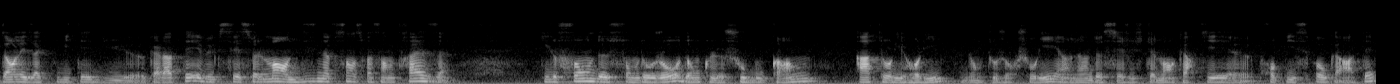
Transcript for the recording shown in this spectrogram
dans les activités du euh, karaté, vu que c'est seulement en 1973 qu'il fonde son dojo, donc le Shubukan, à Torihori, donc toujours Shuri, hein, l'un de ces justement quartiers euh, propices au karaté.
